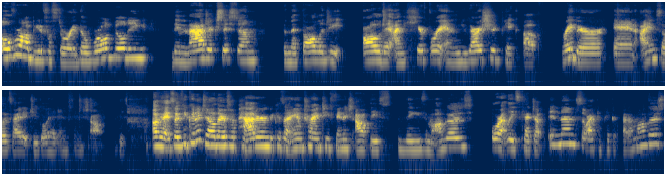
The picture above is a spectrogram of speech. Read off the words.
overall beautiful story. The world building the magic system the mythology all of it i'm here for it. And you guys should pick up Raybearer and i am so excited to go ahead and finish out okay so if you couldn't tell there's a pattern because i am trying to finish out these these mangas or at least catch up in them so i can pick up better mangas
